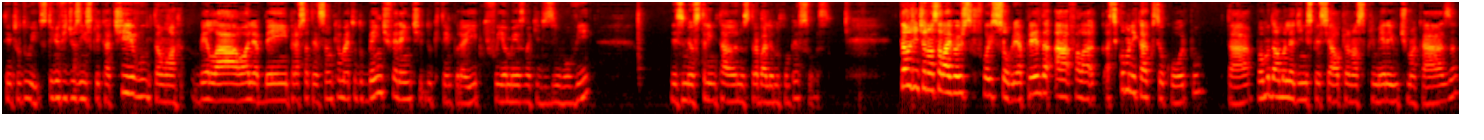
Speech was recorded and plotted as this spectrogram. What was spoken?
tem tudo isso. Tem um videozinho explicativo, então ó, vê lá, olha bem, presta atenção, que é um método bem diferente do que tem por aí, porque fui eu mesma que desenvolvi nesses meus 30 anos trabalhando com pessoas. Então, gente, a nossa live hoje foi sobre aprenda a falar, a se comunicar com o seu corpo, tá? Vamos dar uma olhadinha especial para nossa primeira e última casa,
